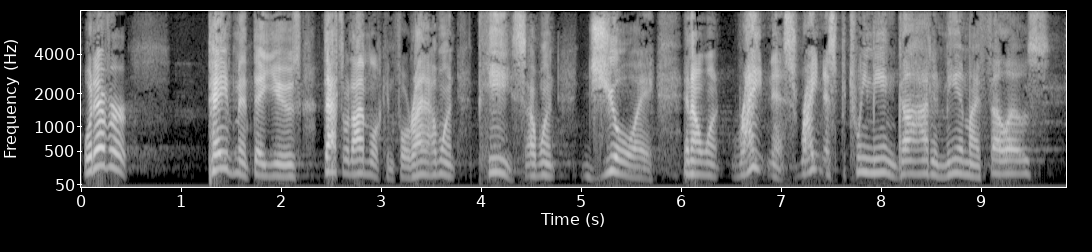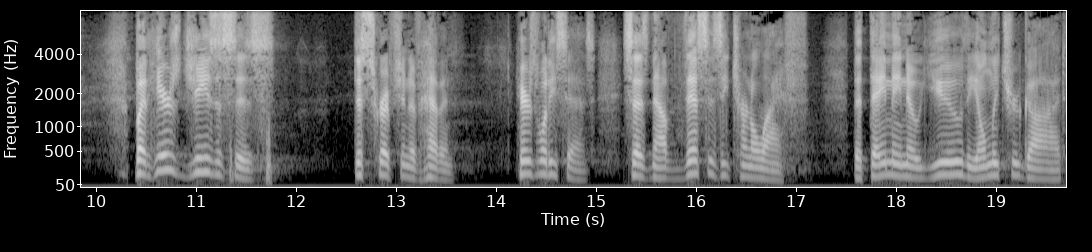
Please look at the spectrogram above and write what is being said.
Whatever pavement they use, that's what I'm looking for, right? I want peace, I want joy, and I want rightness, rightness between me and God and me and my fellows. But here's Jesus's description of heaven. Here's what he says. He says, Now this is eternal life, that they may know you, the only true God,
